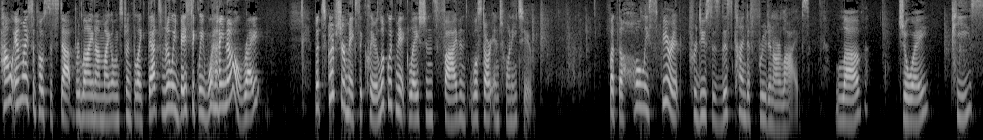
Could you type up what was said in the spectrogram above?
how am I supposed to stop relying on my own strength? Like that's really basically what I know, right? But scripture makes it clear. Look with me at Galatians 5, and we'll start in 22. But the Holy Spirit produces this kind of fruit in our lives love, joy, peace,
